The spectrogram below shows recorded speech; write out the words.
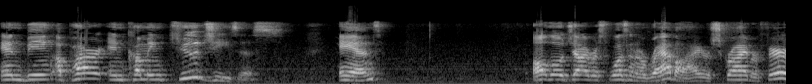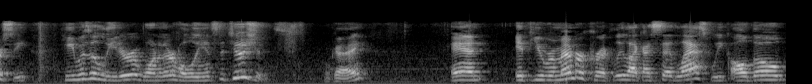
and being a part and coming to Jesus. And although Jairus wasn't a rabbi or scribe or Pharisee, he was a leader of one of their holy institutions. Okay? And if you remember correctly, like I said last week, although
